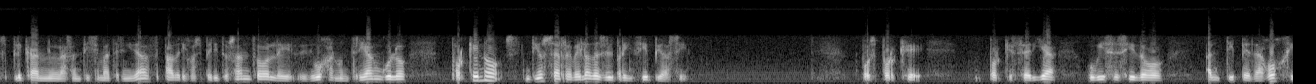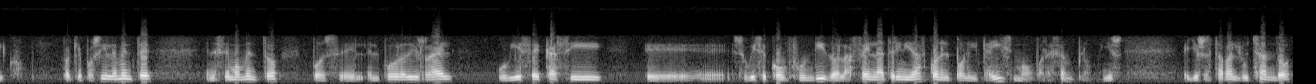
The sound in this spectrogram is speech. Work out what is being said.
explican la Santísima Trinidad, Padre, Hijo, Espíritu Santo, le, dibujan un triángulo, ¿Por qué no Dios se reveló desde el principio así? Pues porque, porque sería, hubiese sido antipedagógico, porque posiblemente en ese momento, pues el, pueblo de Israel hubiese casi eh, se hubiese confundido la fe en la Trinidad con el politeísmo, por ejemplo. Ellos, ellos estaban luchando,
